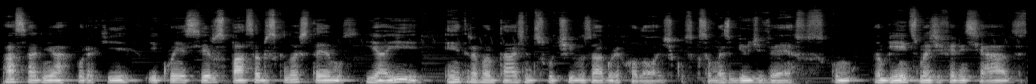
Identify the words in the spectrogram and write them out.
passarinhar por aqui e conhecer os pássaros que nós temos. E aí entra a vantagem dos cultivos agroecológicos, que são mais biodiversos, com ambientes mais diferenciados.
